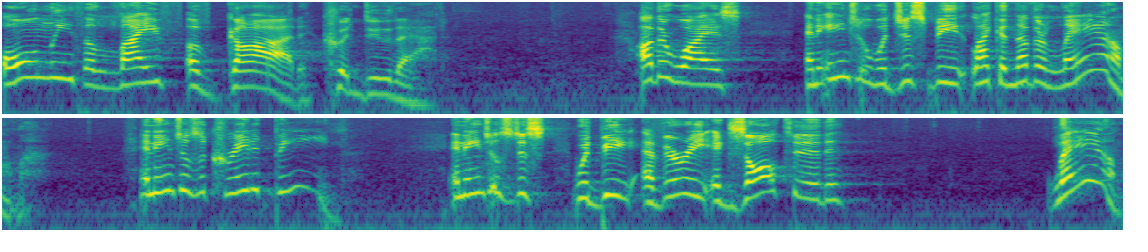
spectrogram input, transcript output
Only the life of God could do that. Otherwise, an angel would just be like another lamb. An angel's a created being. An angel's just would be a very exalted lamb,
